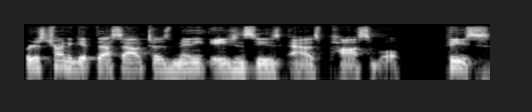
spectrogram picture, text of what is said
We're just trying to get this out to as many agencies as possible. Peace.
